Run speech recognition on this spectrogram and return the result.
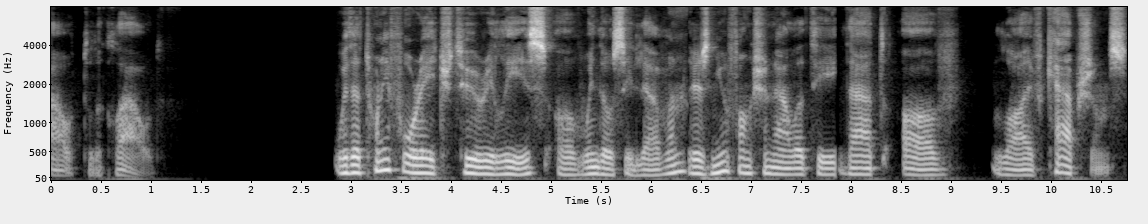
out to the cloud. With the 24H2 release of Windows 11, there's new functionality that of live captions.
